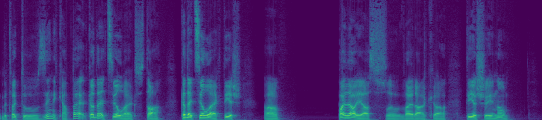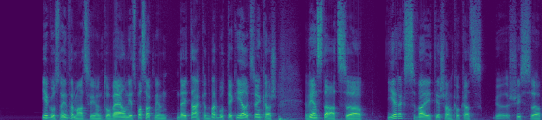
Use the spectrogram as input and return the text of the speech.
Bet vai tu zini, kāpēc? Kādēļ cilvēks tā? Kādēļ cilvēki tieši uh, paļaujas uh, vairāk uh, tieši, nu, iegūst to informāciju un to vēlamies pasākumiem dēļ tā, ka varbūt tiek ielikts vienkārši viens tāds uh, ieraksts vai tiešām kaut kāds uh, šis uh,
